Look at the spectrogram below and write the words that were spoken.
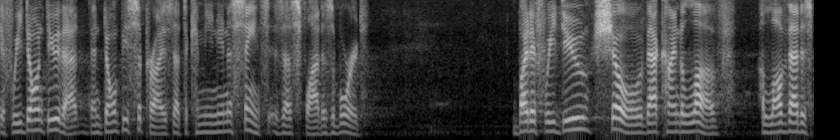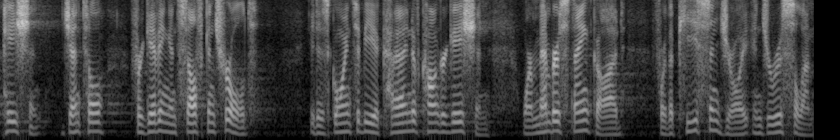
If we don't do that, then don't be surprised that the communion of saints is as flat as a board. But if we do show that kind of love, a love that is patient, gentle, forgiving, and self controlled, it is going to be a kind of congregation where members thank God for the peace and joy in Jerusalem.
